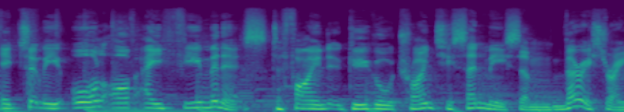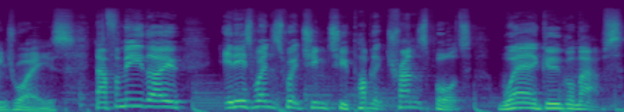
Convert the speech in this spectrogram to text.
it took me all of a few minutes to find Google trying to send me some very strange ways. Now for me though, it is when switching to public transport where Google Maps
